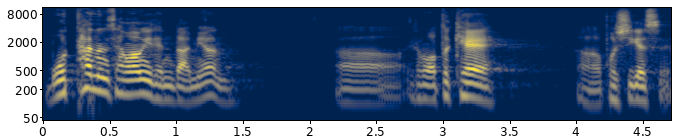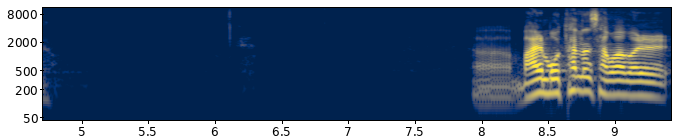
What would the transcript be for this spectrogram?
못하는 상황이 된다면 어, 여러분 어떻게 어, 보시겠어요? 어, 말 못하는 상황을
